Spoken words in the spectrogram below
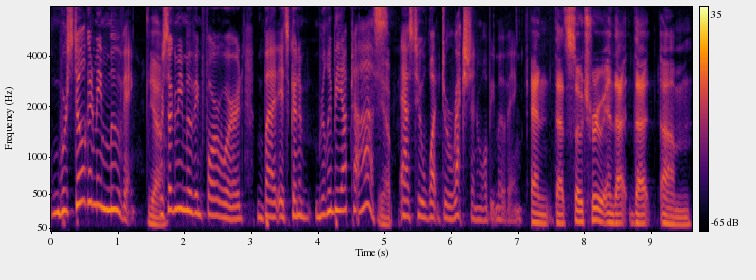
we're still going to be moving. Yeah. We're still going to be moving forward, but it's going to really be up to us as to what direction we'll be moving. and that's so true and that that um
